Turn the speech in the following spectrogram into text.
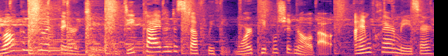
Welcome to A Thing or Two, a deep dive into stuff we think more people should know about. I'm Claire Mazur.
